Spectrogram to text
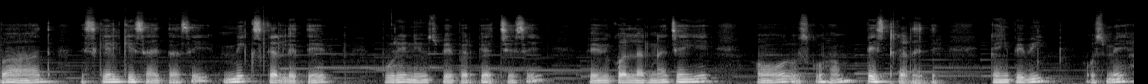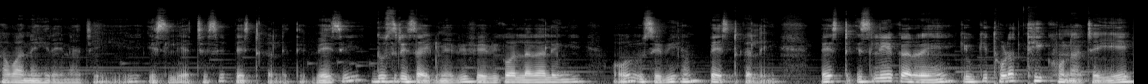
बाद स्केल की सहायता से मिक्स कर लेते हैं पूरे न्यूज़पेपर पे अच्छे से। फेविकॉल लगना चाहिए और उसको हम पेस्ट कर देते। कहीं पे भी उसमें हवा नहीं रहना चाहिए, इसलिए अच्छे से पेस्ट कर लेते। वैसे दूसरी साइड में भी फेविकॉल लगा लेंगे और उसे भी हम पेस्ट कर लेंगे। पेस्ट इसलिए कर रहे हैं क्योंकि थोड़ा थिक होना चाहिए।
